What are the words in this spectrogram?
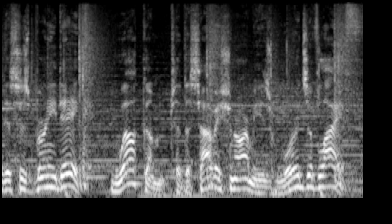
this is Bernie Dake. Welcome to the Salvation Army's Words of Life.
